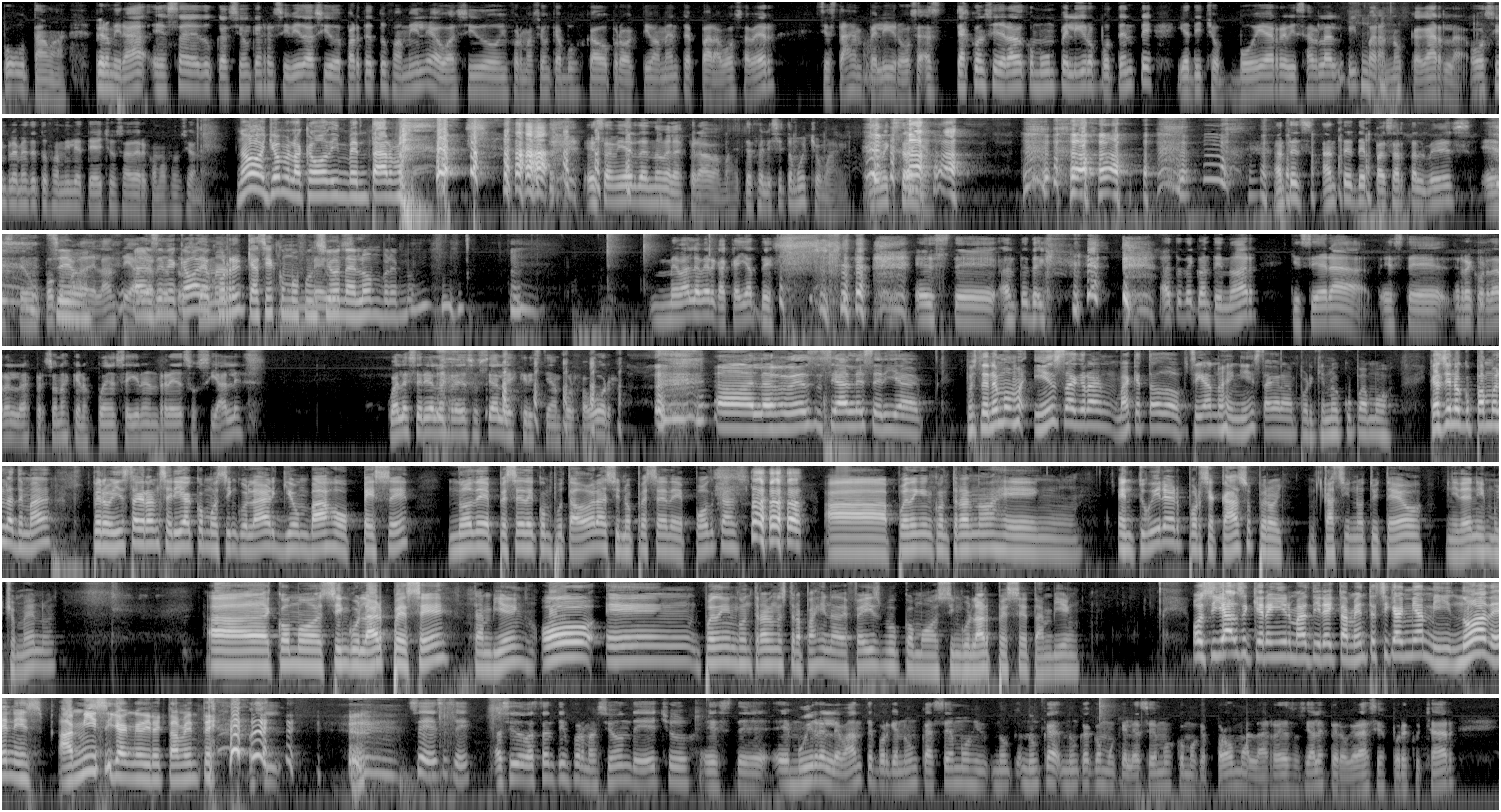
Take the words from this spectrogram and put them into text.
Puta madre. Pero mira, ¿esa educación que has recibido ha sido de parte de tu familia o ha sido información que has buscado proactivamente para vos saber si estás en peligro? O sea, ¿te has considerado como un peligro potente y has dicho, voy a revisar la ley para no cagarla? ¿O simplemente tu familia te ha hecho saber cómo funciona? No, yo me lo acabo de inventar. Esa mierda no me la esperaba, más. Te felicito mucho, más. No me extraña. Antes, antes de pasar tal vez este, un poco más adelante. A ver, se me acaba de ocurrir que así es como funciona el hombre. me vale verga, cállate. este, antes de, antes de continuar, quisiera este, recordar a las personas que nos pueden seguir en redes sociales. ¿Cuáles serían las redes sociales, Cristian, por favor? Ah, las redes sociales serían... Pues tenemos Instagram, más que todo, síganos en Instagram porque no ocupamos, casi no ocupamos las demás, pero Instagram sería como singular guion bajo PC, no de PC de computadora, sino PC de podcast. Ah, pueden encontrarnos en, en Twitter por si acaso, pero casi no tuiteo, ni Denis mucho menos. Ah, como singular PC también. O en, pueden encontrar nuestra página de Facebook como singular PC también. O si ya se quieren ir más directamente, síganme a mí, no a Denis. A mí síganme directamente. Sí, sí, sí. Ha sido bastante información. De hecho, este es muy relevante porque nunca hacemos, nunca, nunca como que le hacemos como que promo a las redes sociales. Pero gracias por escuchar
